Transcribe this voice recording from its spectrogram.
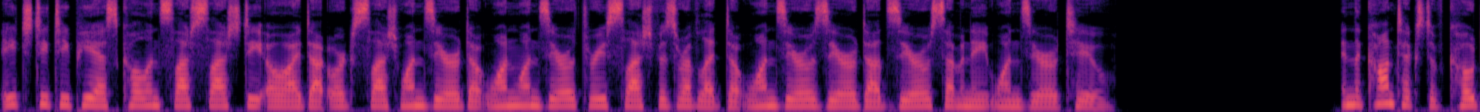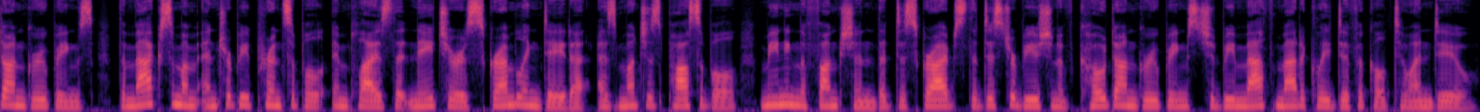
https colon slash slash doi.org slash 10.1103 slash PhysRevLett.100.0781002. In the context of codon groupings, the maximum entropy principle implies that nature is scrambling data as much as possible, meaning the function that describes the distribution of codon groupings should be mathematically difficult to undo.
